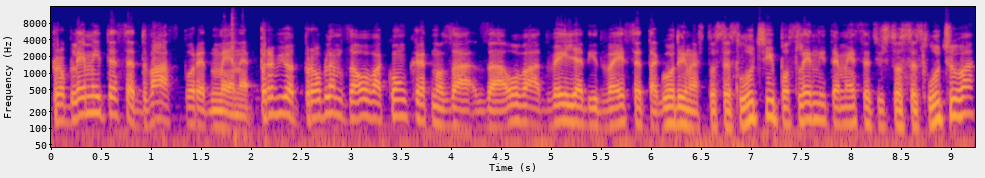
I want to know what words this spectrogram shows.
проблемите се два според мене. Првиот проблем за ова конкретно за за ова 2020 година што се случи и последните месеци што се случува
